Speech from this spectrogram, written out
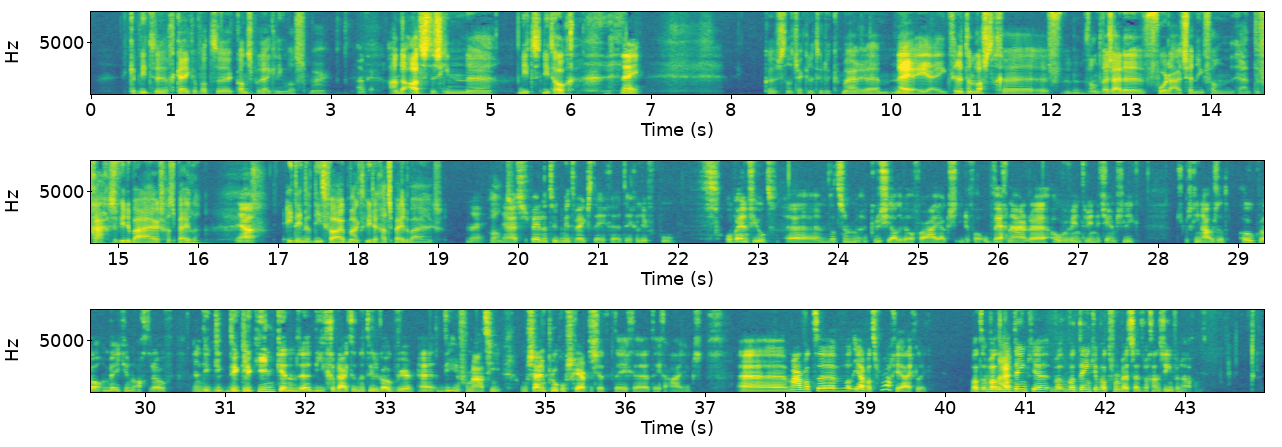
Ik heb niet uh, gekeken wat de kansberekening was, maar okay. aan de arts te zien uh, niet, niet hoog. Nee. Kunnen we snel checken natuurlijk. Maar uh, nee, ja, ik vind het een lastige... Uh, want wij zeiden voor de uitzending van... Ja, de vraag is wie er bij Ajax gaat spelen. Ja. Ik denk dat het niet veel uitmaakt wie er gaat spelen bij Ajax. Nee, Want... ja, ze spelen natuurlijk midweeks tegen, tegen Liverpool op Anfield. Uh, dat is een, cruciaal duel voor Ajax. In ieder geval op weg naar uh, overwinteren in de Champions League. Dus misschien houden ze dat ook wel een beetje in hun achterhoofd. En Dick, Dick Lekien, kennende, die gebruikt het natuurlijk ook weer, hè, die informatie, om zijn ploeg op scherp te zetten tegen, tegen Ajax. Uh, maar wat, wat, ja, wat verwacht je eigenlijk? Wat, wat, wat, denk je, wat, wat, denk je wat voor een wedstrijd we gaan zien vanavond?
